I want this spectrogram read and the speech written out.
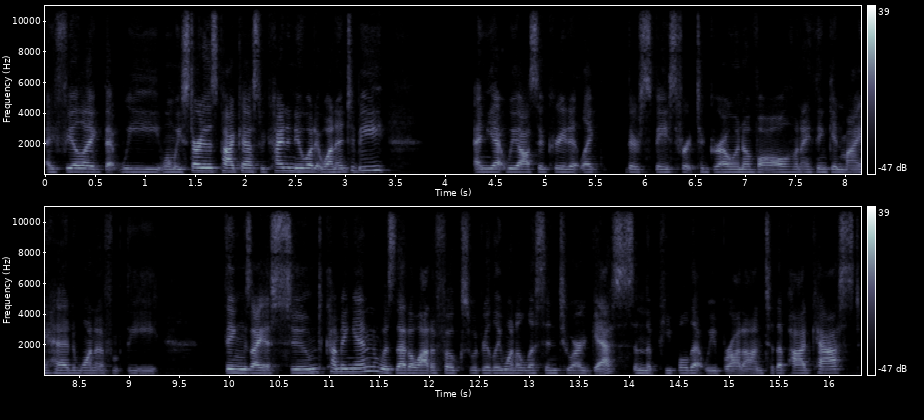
I feel like that we, when we started this podcast, we kind of knew what it wanted to be and yet we also created like there's space for it to grow and evolve and i think in my head one of the things i assumed coming in was that a lot of folks would really want to listen to our guests and the people that we brought on to the podcast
